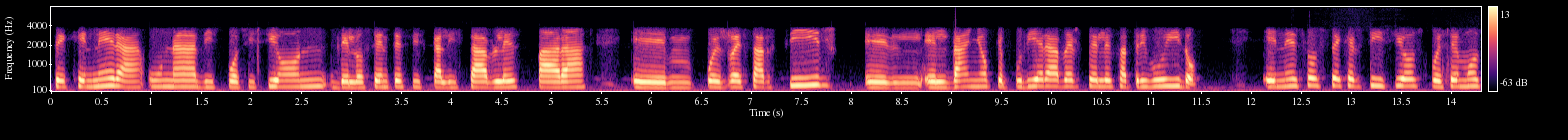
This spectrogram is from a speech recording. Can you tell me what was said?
se genera una disposición de los entes fiscalizables para, eh, pues, resarcir el, daño que pudiera habérseles atribuido. En esos ejercicios pues hemos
